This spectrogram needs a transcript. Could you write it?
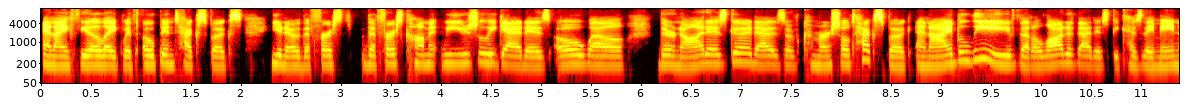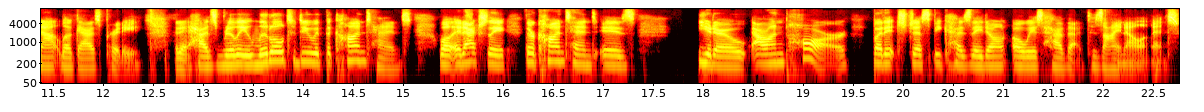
And I feel like with open textbooks, you know, the first the first comment we usually get is, oh, well, they're not as good as a commercial textbook. And I believe that a lot of that is because they may not look as pretty, that it has really little to do with the content. Well, it actually, their content is you know, on par, but it's just because they don't always have that design element.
